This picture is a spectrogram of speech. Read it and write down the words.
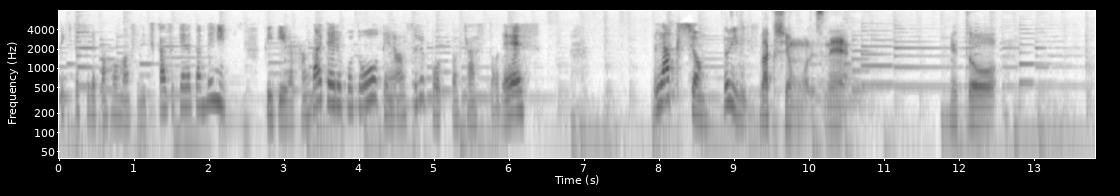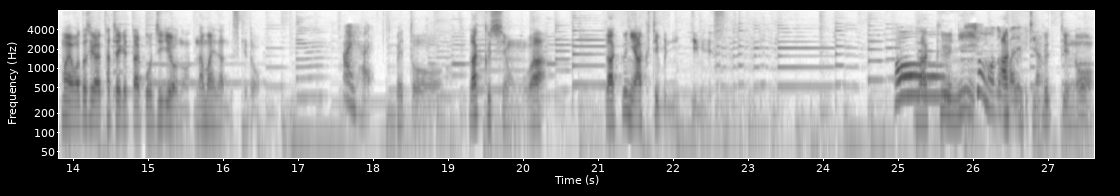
的とするパフォーマンスに近づけるために PT が考えていることを提案するポッドキャストです。ラクション、どういう意味ですかラクションはですね、えっと、前私が立ち上げたこう事業の名前なんですけど、はいはい。えっと、ラクションは楽にアクティブにっていう意味です。楽にアクティブっていうのを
